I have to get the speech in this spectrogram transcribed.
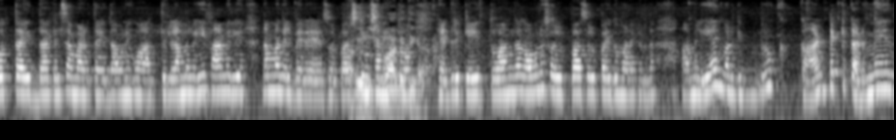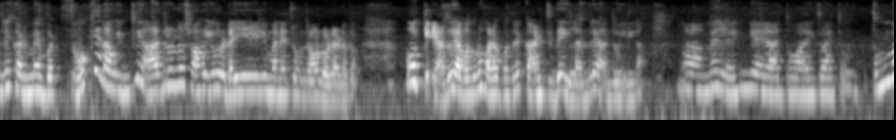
ಓದ್ತಾ ಇದ್ದ ಕೆಲಸ ಮಾಡ್ತಾ ಇದ್ದ ಅವನಿಗೂ ಆಗ್ತಿರ್ಲಿಲ್ಲ. ಆಮೇಲೆ ಈ ಫ್ಯಾಮಿಲಿ ನಮ್ಮನೇಲಿ ಬೇರೆ ಸ್ವಲ್ಪ ಟೆನ್ಷನ್ ಇತ್ತು ಹೆದರಿಕೆ ಇತ್ತು. ಹಂಗಾಗಿ ಅವನು ಸ್ವಲ್ಪ ಸ್ವಲ್ಪ ಇದು ಮಾಡಕ್ ಹಿಡ್ದ. ಆಮೇಲೆ ಏನ್ ಮಾಡುದು? ಇಬ್ರು ಕಾಂಟ್ಯಾಕ್ಟ್ ಕಡಿಮೆ ಅಂದ್ರೆ ಕಡಿಮೆ ಬಟ್ ಓಕೆ ನಾವು ಇದ್ವಿ. ಆದ್ರೂ ಸ್ಟ್ರಾಂಗ್ ಇವರು ಡೈಲಿ ಮನೆ ಹತ್ರ ಒಂದು ರೌಂಡ್ ಓಡಾಡೋರು ಓಕೆ ಅದು ಯಾವಾಗಲೂ ಹೊರಗೆ ಬಂದ್ರೆ ಕಾಣ್ತಿದ್ದೆ ಇಲ್ಲ ಅಂದ್ರೆ ಅದು ಇಲ್ಲ. ಆಮೇಲೆ ಹಿಂಗೆ ಆಯಿತು ಆಯಿತು ಆಯಿತು. ತುಂಬ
